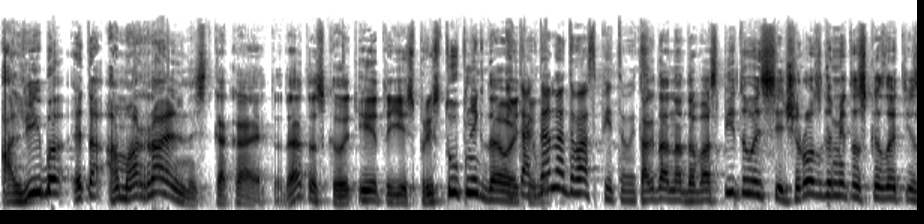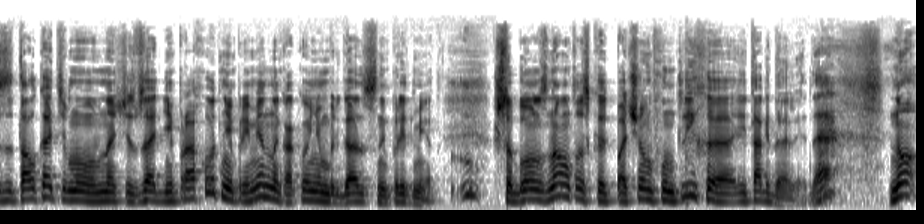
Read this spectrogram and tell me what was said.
а либо это аморальность какая-то, да, так сказать, и это есть преступник, И давайте... тогда вот- надо воспитывать. Тогда надо воспитывать, сечь розгами, так сказать, и затолкать ему, значит, в задний проход непременно какой-нибудь гадостный предмет. Чтобы он знал, так сказать, почем фунт лиха и так далее. Да? Но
